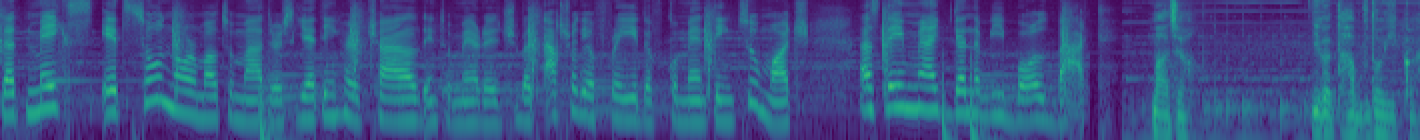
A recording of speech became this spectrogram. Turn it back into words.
that makes it so normal to mothers getting her child into marriage but actually afraid of commenting too much as they might gonna be balled back. 맞아. 이거 다 무더기 거야.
